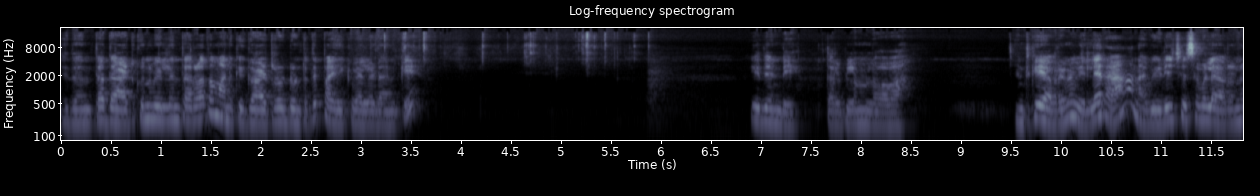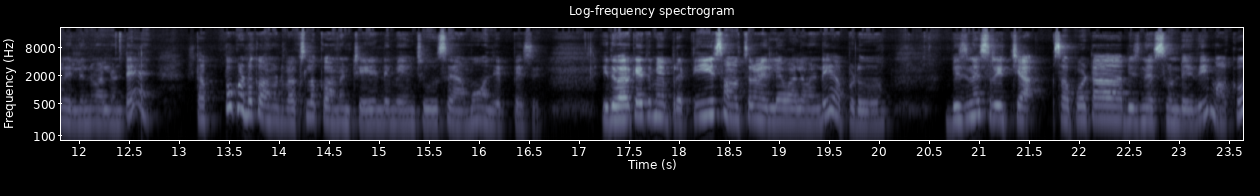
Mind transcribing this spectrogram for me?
ఇదంతా దాటుకుని వెళ్ళిన తర్వాత మనకి ఘాట్ రోడ్డు ఉంటుంది పైకి వెళ్ళడానికి. ఇదండి తలుపులం లోవా. ఇంతకీ ఎవరైనా వెళ్ళారా? నా వీడియో చూసే వాళ్ళు ఎవరైనా వెళ్ళిన వాళ్ళు ఉంటే తప్పకుండా కామెంట్ బాక్స్లో కామెంట్ చేయండి మేము చూసాము అని చెప్పేసి. ఇదివరకైతే మేము ప్రతి సంవత్సరం వెళ్ళేవాళ్ళం అండి. అప్పుడు బిజినెస్ రీత్యా సపోటా బిజినెస్ ఉండేది మాకు.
